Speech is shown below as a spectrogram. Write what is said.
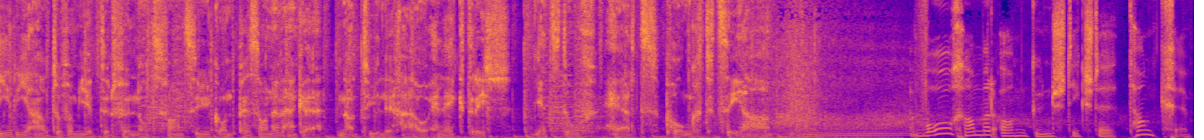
Ihre Autovermieter für Nutzfahrzeuge und Personenwagen. Natürlich auch elektrisch. Jetzt auf herz.ch. Wo kann man am günstigsten tanken?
